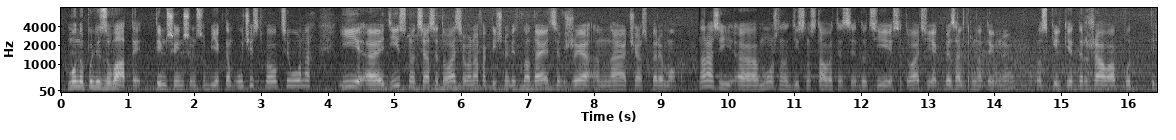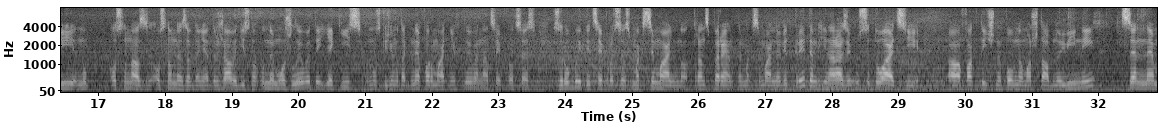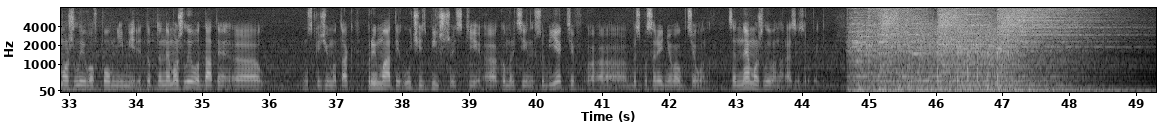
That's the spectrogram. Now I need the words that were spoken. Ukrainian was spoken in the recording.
Монополізувати тим чи іншим суб'єктам участь в аукціонах, і е, дійсно ця ситуація вона фактично відкладається вже на час перемоги. Наразі е, можна дійсно ставитися до цієї ситуації як безальтернативною, оскільки держава потрі... ну, основна основне завдання держави дійсно унеможливити якісь, ну скажімо так, неформатні впливи на цей процес, зробити цей процес максимально транспарентним, максимально відкритим. І наразі у ситуації фактично повномасштабної війни це неможливо в повній мірі. Тобто неможливо дати, е, ну скажімо так, приймати участь більшості е, комерційних суб'єктів е, безпосередньо в аукціонах. Це неможливо наразі зробити.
